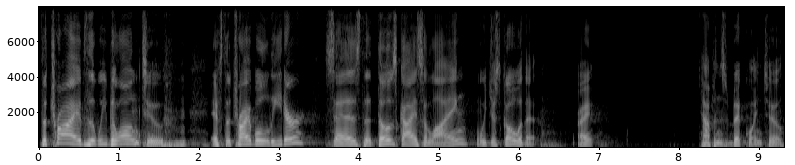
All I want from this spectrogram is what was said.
the tribe that we belong to. if the tribal leader says that those guys are lying, we just go with it, right? Happens in Bitcoin, too.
